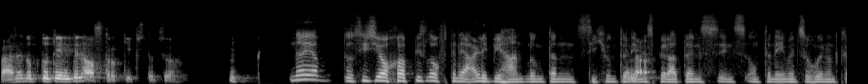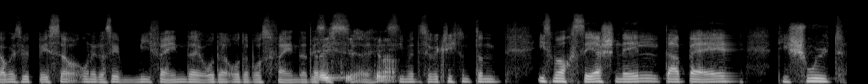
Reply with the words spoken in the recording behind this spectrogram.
weiß nicht, ob du dem den Auftrag gibst dazu. Naja, das ist ja auch ein bisschen oft eine Alibi-Handlung, dann sich Unternehmensberater genau. ins, ins, Unternehmen zu holen und glaube, es wird besser, ohne dass ich mich verändere oder, oder was verändere. Das Richtig, ist, äh, genau. ist immer dieselbe Geschichte. Und dann ist man auch sehr schnell dabei, die Schuld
